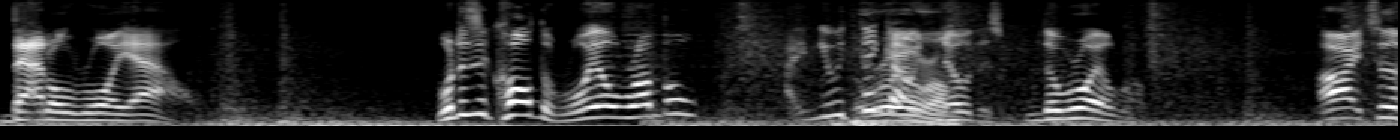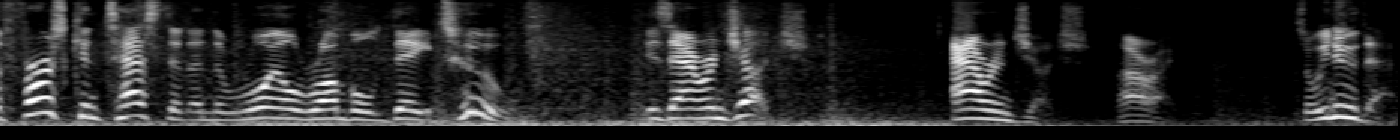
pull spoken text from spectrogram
battle royale. What is it called? The Royal Rumble? You would think I would Rumble. know this. The Royal Rumble. All right, so the first contestant in the Royal Rumble Day 2 is Aaron Judge. Aaron Judge. All right. So we knew that,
